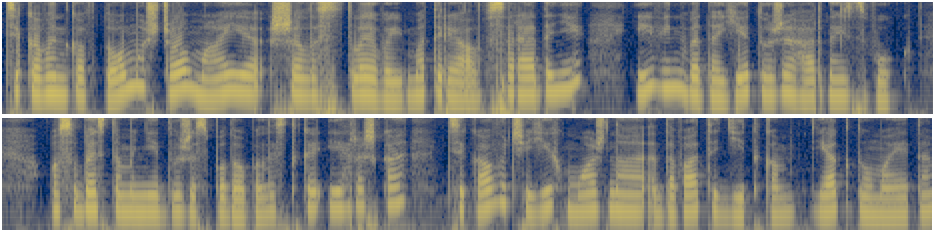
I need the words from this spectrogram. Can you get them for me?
Цікавинка в тому, що має шелестливий матеріал всередині, і він видає дуже гарний звук. Особисто мені дуже сподобалась така іграшка. Цікаво, чи їх можна давати діткам. Як думаєте?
